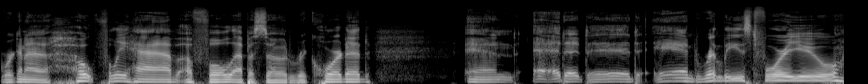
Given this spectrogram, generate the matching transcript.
We're going to hopefully have a full episode recorded and edited and released for you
